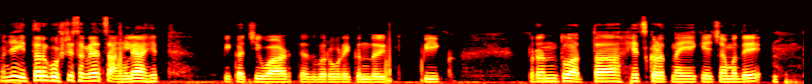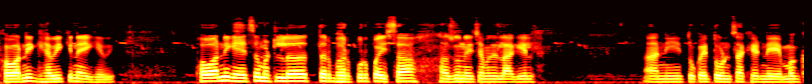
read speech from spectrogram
म्हणजे इतर गोष्टी सगळ्या चांगल्या आहेत. पिकाची वाढ त्याचबरोबर एकंदरीत पीक. परंतु आत्ता हेच कळत नाही आहे की याच्यामध्ये फवारणी घ्यावी की नाही घ्यावी. फवारणी घ्यायचं म्हटलं तर भरपूर पैसा अजून याच्यामध्ये लागेल. आणि तो काही तोंडचा खेळ नाही आहे मग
